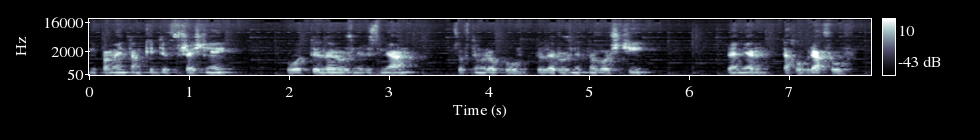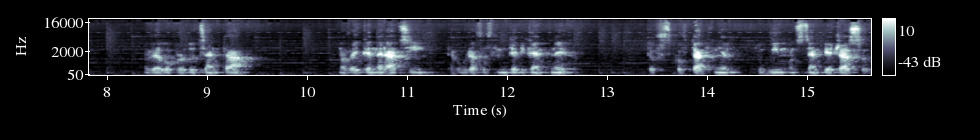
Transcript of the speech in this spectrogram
Nie pamiętam kiedy wcześniej było tyle różnych zmian, co w tym roku, tyle różnych nowości, premier, tachografów, nowego producenta. nowej generacji tachografów inteligentnych. To wszystko w tak niedługim odstępie czasu.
